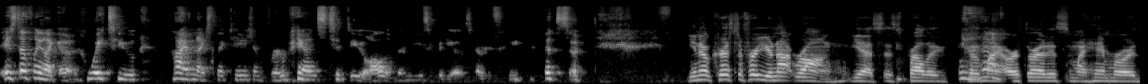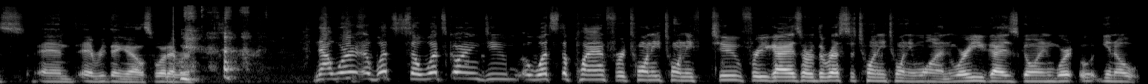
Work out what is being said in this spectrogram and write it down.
It's definitely like a way too high of an expectation for bands to do all of their music videos and everything. so You know, Christopher, you're not wrong. Yes, it's probably 'cause of my arthritis, and my hemorrhoids, and everything else, whatever. now, where what's so what's going to what's the plan for 2022 for you guys, or the rest of 2021? Where are you guys going? Where you know,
